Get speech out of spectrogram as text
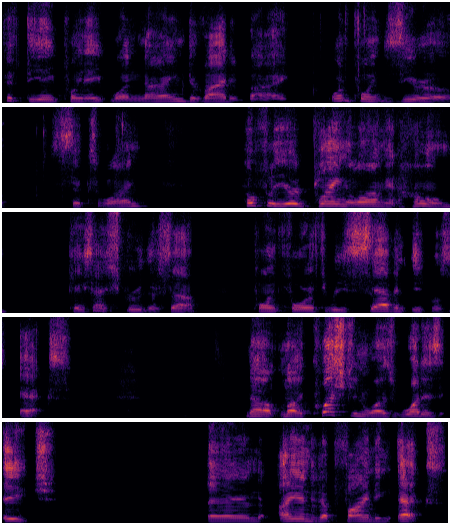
Fifty-eight point eight one nine divided by one point zero six one. Hopefully you're playing along at home, in case I screw this up. 0.437 equals x. Now, my question was, what is h? And I ended up finding x.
